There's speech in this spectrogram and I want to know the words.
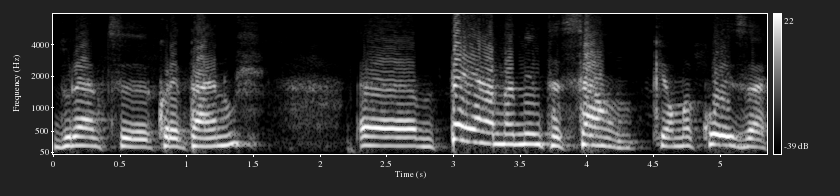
durante 40 anos, tem a amamentação, que é uma coisa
